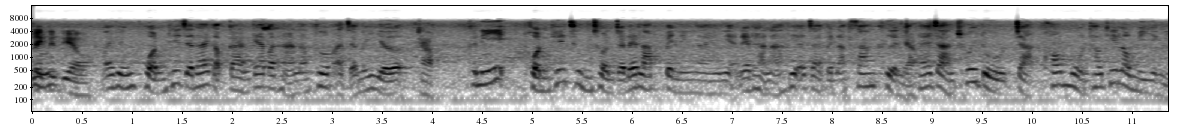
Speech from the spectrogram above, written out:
เล็กนิดเดียวหมายถึงผลที่จะได้กับการแก้ปัญหาน้ำท่วมอาจจะไม่เยอะครับทีนี้ผลที่ชุมชนจะได้รับเป็นยังไงเนี่ยในฐานะที่อาจารย์เป็นนักสร้างเขื่อนอยากให้อาจารย์ช่วยดูจากข้อมูลเท่าที่เรามีอย่างนี้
